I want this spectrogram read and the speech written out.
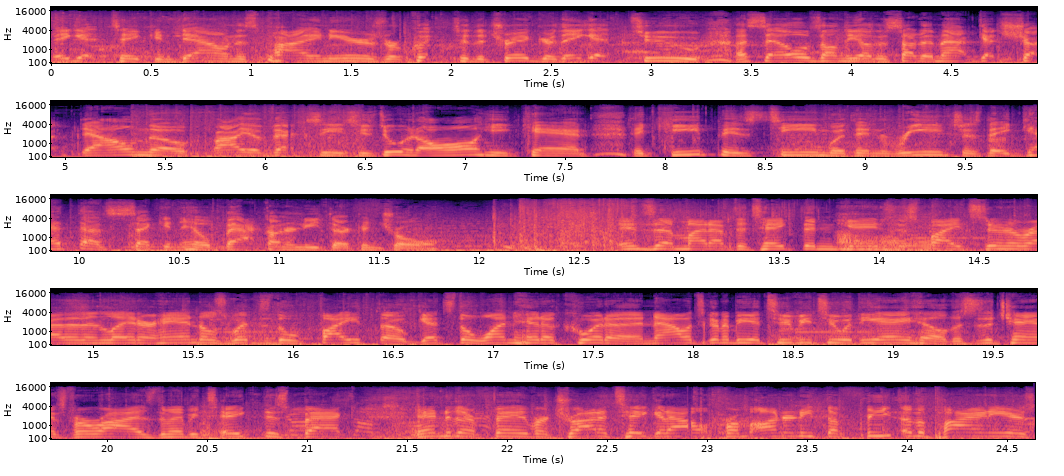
they get taken down as Pioneers were quick to the trigger. They get two. Acells on the other side of the map gets shut down, though, by Avexys. He's doing all he can to keep his team within reach as they get that second hill back underneath their control. Inzem might have to take the engage oh. this fight sooner rather than later. Handles wins the fight, though. Gets the one-hit Aquita, and now it's going to be a 2v2 with the A-Hill. This is a chance for Rise to maybe take this back into their favor. Try to take it out from underneath the feet of the Pioneers.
